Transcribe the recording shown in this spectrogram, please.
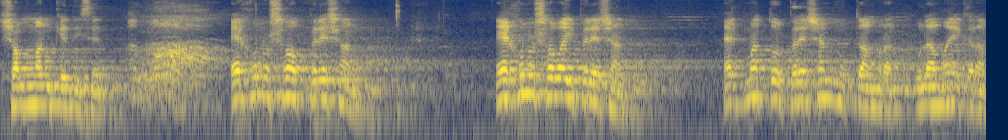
সম্মানকে দিছেন। এখনও সব পেরেশান। এখনও সবাই পেরেশান। একমাত্র পেরেশান মুক্ত আমরা উলামায়ে কেরাম,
